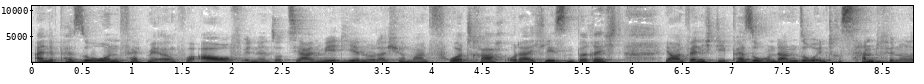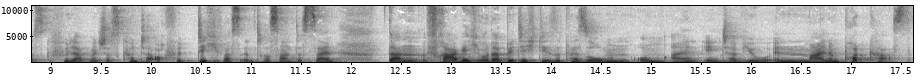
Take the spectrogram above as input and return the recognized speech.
eine Person, fällt mir irgendwo auf in den sozialen Medien oder ich höre mal einen Vortrag oder ich lese einen Bericht. Ja, und wenn ich die Person dann so interessant finde und das Gefühl habe, Mensch, das könnte auch für dich was Interessantes sein, dann frage ich oder bitte ich diese Person um ein Interview in meinem Podcast.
